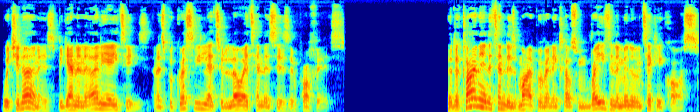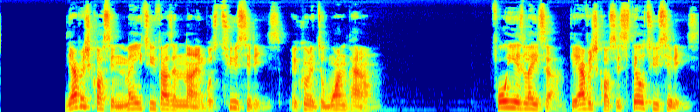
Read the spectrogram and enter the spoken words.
which in earnest began in the early 80s and has progressively led to lower attendances and profits. The decline in attendance might have prevented clubs from raising the minimum ticket costs. The average cost in May 2009 was two cedis, equivalent to £1. Four years later, the average cost is still two cedis,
